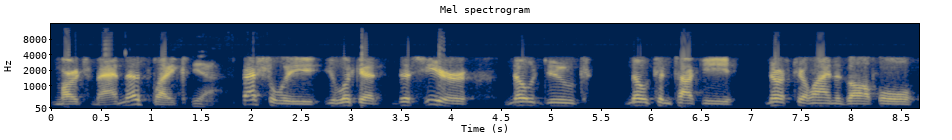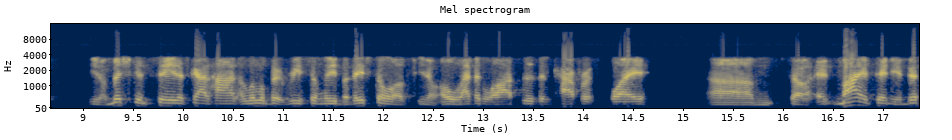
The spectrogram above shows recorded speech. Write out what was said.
March Madness, like yeah. Especially you look at this year, no Duke, no Kentucky. North Carolina's awful. You know, Michigan State has got hot a little bit recently, but they still have you know 11 losses in conference play. Um, so, in my opinion, this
